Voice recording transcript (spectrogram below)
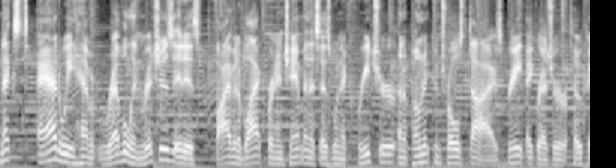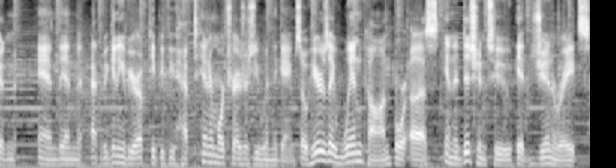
Next ad, we have Revel in Riches. It is five and a black for an enchantment that says when a creature an opponent controls dies, create a treasure token, and then at the beginning of your upkeep, if you have 10 or more treasures, you win the game. So here's a win con for us, in addition to it generates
